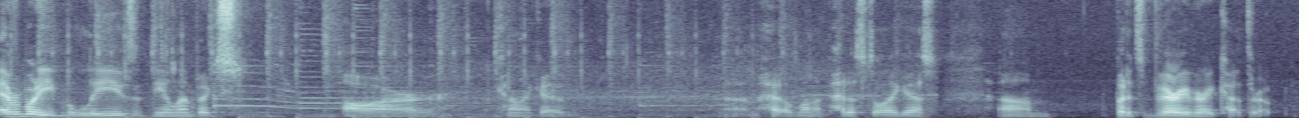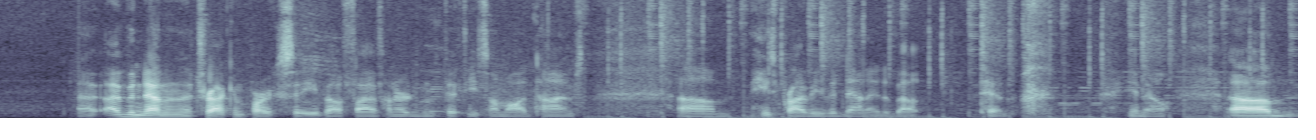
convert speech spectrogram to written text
Everybody believes that the Olympics are kind of like a um, on a pedestal, I guess. Um, but it's very, very cutthroat. I've been down in the track in Park City about 550 some odd times. Um, he's probably been down it about 10, you know. Um,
